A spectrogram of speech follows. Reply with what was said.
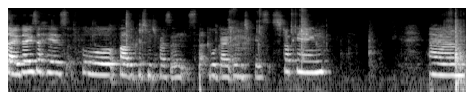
So those are his four Father Christmas presents that will go into his stocking. Um,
